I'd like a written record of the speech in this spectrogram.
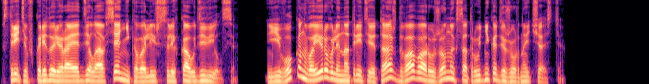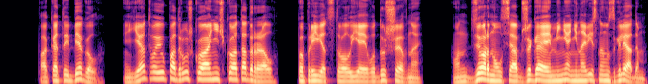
Встретив в коридоре райотдела Овсянникова, лишь слегка удивился. Его конвоировали на третий этаж два вооруженных сотрудника дежурной части. «Пока ты бегал, «Я твою подружку Анечку отодрал», — поприветствовал я его душевно. Он дернулся, обжигая меня ненавистным взглядом.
